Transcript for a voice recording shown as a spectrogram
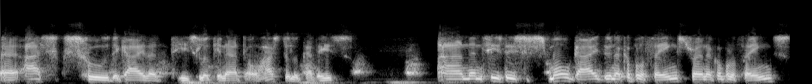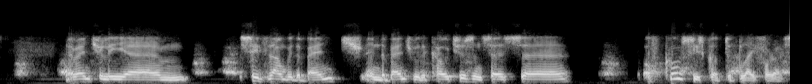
uh, asks who the guy that he's looking at or has to look at is, and then sees this small guy doing a couple of things, trying a couple of things. Eventually, um, sits down with the bench in the bench with the coaches and says, uh, "Of course, he's got to play for us."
